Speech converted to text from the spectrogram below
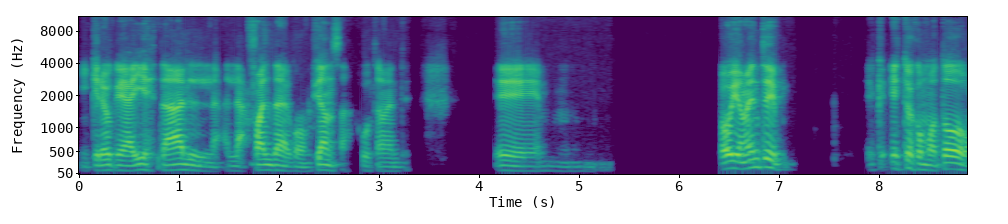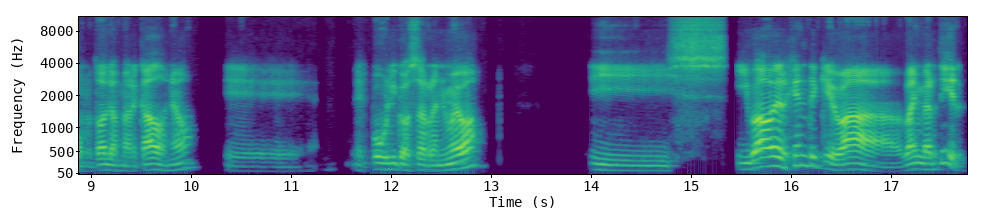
y creo que ahí está la falta de confianza, justamente. Eh, obviamente, esto es como todo, como todos los mercados, ¿no? Eh, el público se renueva y, va a haber gente que va, va a invertir,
